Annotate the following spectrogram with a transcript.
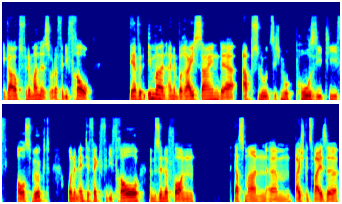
egal ob es für den Mann ist oder für die Frau, der wird immer in einem Bereich sein, der absolut sich nur positiv auswirkt. Und im Endeffekt für die Frau im Sinne von, dass man ähm, beispielsweise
